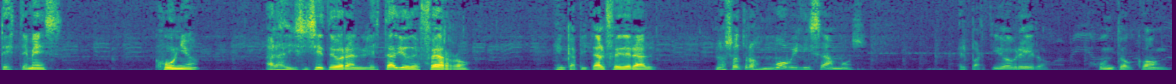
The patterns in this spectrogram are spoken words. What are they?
de este mes, junio, a las 17 horas en el Estadio de Ferro, en Capital Federal, nosotros movilizamos el Partido Obrero, junto con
